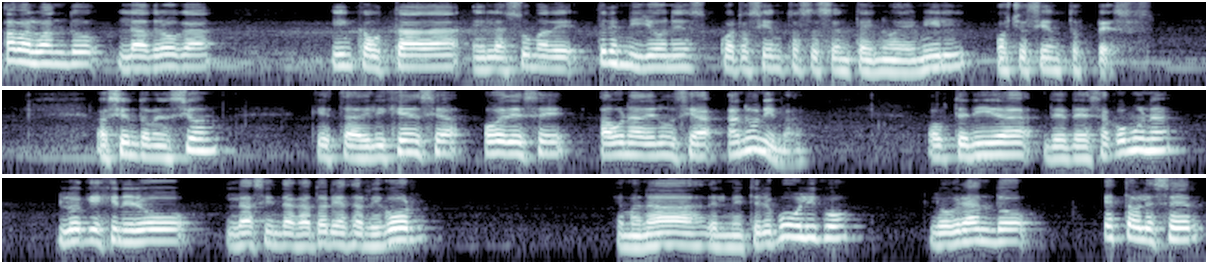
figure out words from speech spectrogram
avaluando la droga incautada en la suma de 3.469.800 pesos. Haciendo mención que esta diligencia obedece a una denuncia anónima obtenida desde esa comuna, lo que generó las indagatorias de rigor emanadas del Ministerio Público, logrando establecer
